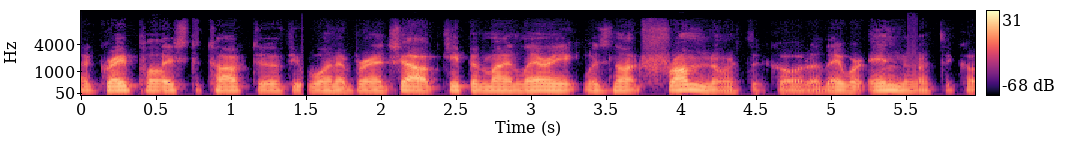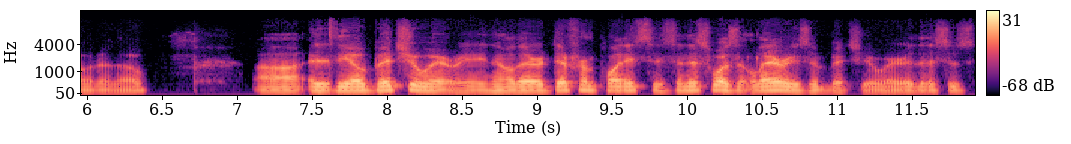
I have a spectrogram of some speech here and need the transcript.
a great place to talk to if you want to branch out. Keep in mind, Larry was not from North Dakota; they were in North Dakota, though uh, is the obituary. Now there are different places, and this wasn't Larry's obituary. This is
